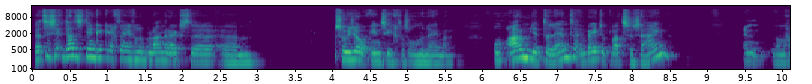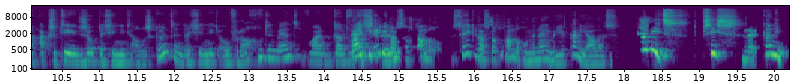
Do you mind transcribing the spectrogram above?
dat is, dat is denk ik echt een van de belangrijkste, ehm, sowieso inzicht als ondernemer. Omarm je talenten en weet ook wat ze zijn. En dan accepteer je dus ook dat je niet alles kunt en dat je niet overal goed in bent. Maar dat wat je zeker kunt. Als zelfstandig, zeker als zelfstandig ondernemer, je kan niet alles. Kan niet. Precies. Nee. Kan niet.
